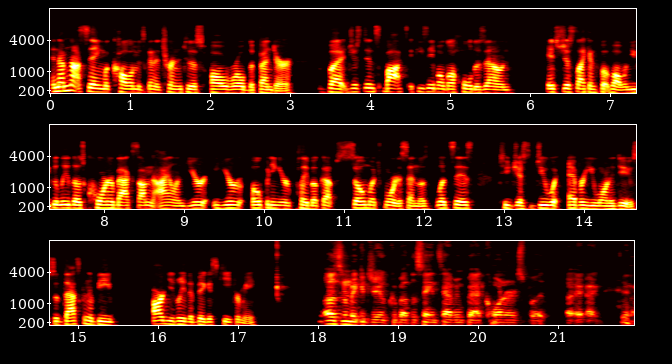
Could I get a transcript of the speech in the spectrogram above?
and I'm not saying McCollum is going to turn into this all-world defender, but just in spots, if he's able to hold his own, it's just like in football when you can leave those cornerbacks on an island. You're you're opening your playbook up so much more to send those blitzes to just do whatever you want to do. So that's going to be arguably the biggest key for me. I was gonna make a joke about the Saints having bad corners, but I, I you know,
